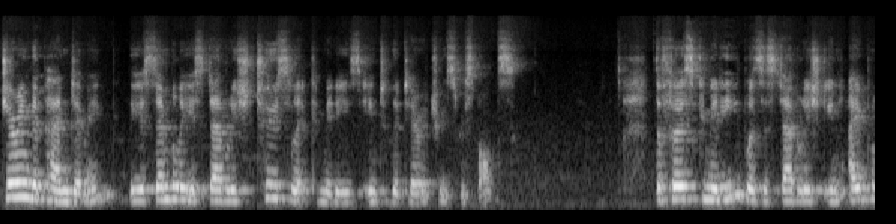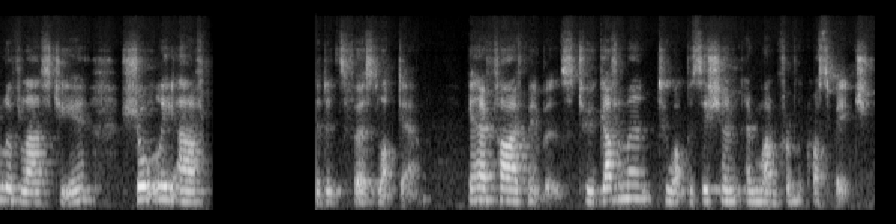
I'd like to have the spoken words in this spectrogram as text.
During the pandemic, the Assembly established two select committees into the Territory's response. The first committee was established in April of last year, shortly after its first lockdown. It had five members two government, two opposition, and one from the crossbench.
